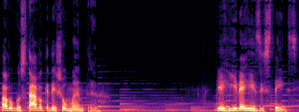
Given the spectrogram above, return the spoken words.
Paulo Gustavo que deixou o mantra. Que rir é resistência.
